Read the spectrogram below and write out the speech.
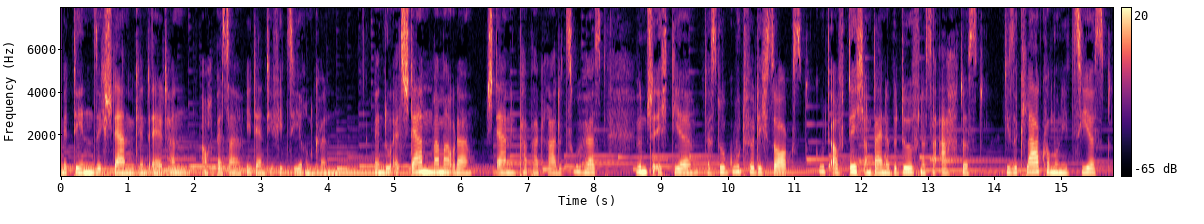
mit denen sich Sternenkindeltern auch besser identifizieren können. Wenn du als Sternenmama oder Sternenpapa gerade zuhörst, wünsche ich dir, dass du gut für dich sorgst, gut auf dich und deine Bedürfnisse achtest, diese klar kommunizierst,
